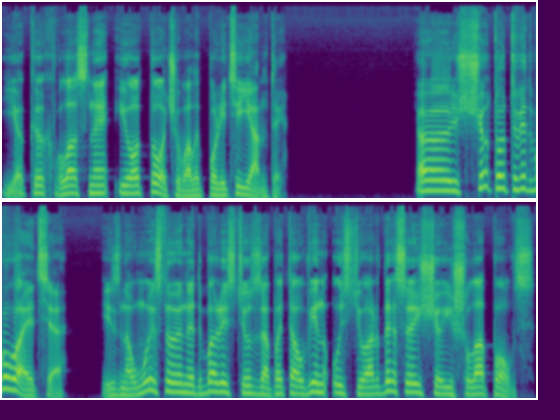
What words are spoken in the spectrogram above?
яких, власне, і оточували поліціянти. А що тут відбувається? із навмисною недбалістю запитав він у стюардеси, що йшла повз.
